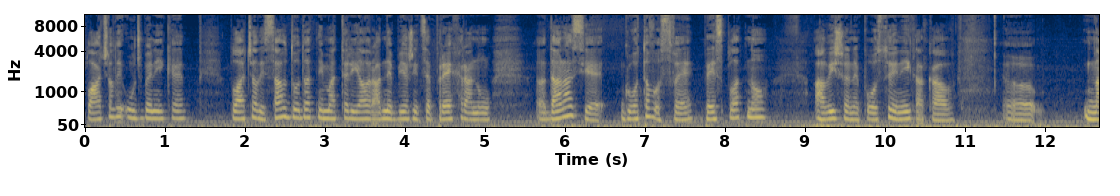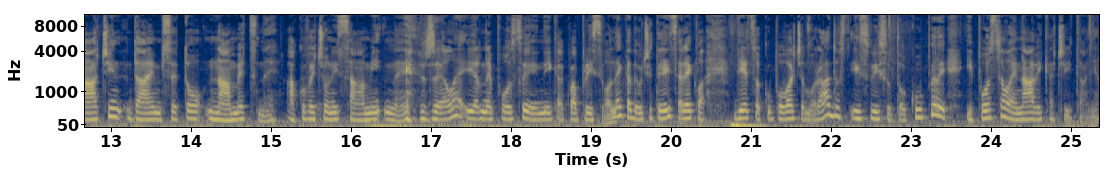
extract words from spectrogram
plaćali udžbenike, plaćali sav dodatni materijal, radne bježnice, prehranu. E, danas je gotovo sve besplatno, a više ne postoji nikakav e, način da im se to nametne ako već oni sami ne žele jer ne postoji nikakva prisila. Nekada je učiteljica rekla djeco kupovat ćemo radost i svi su to kupili i postala je navika čitanja.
